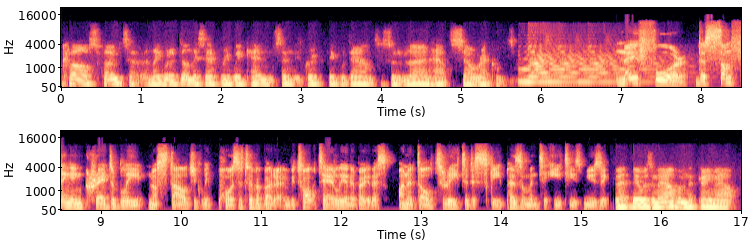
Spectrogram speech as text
class photo. And they would have done this every weekend, send this group of people down to sort of learn how to sell records. Now four, there's something incredibly nostalgically positive about it. And we talked earlier about this unadulterated escapism into 80s music. But there was an album that came out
